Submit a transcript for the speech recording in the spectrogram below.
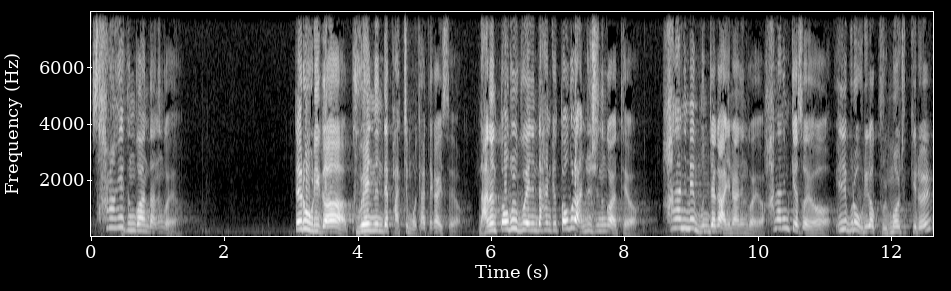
사랑에 근거한다는 거예요. 때로 우리가 구했는데 받지 못할 때가 있어요. 나는 떡을 구했는데 하나님께서 떡을 안 주시는 것 같아요. 하나님의 문제가 아니라는 거예요. 하나님께서요, 일부러 우리가 굶어 죽기를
